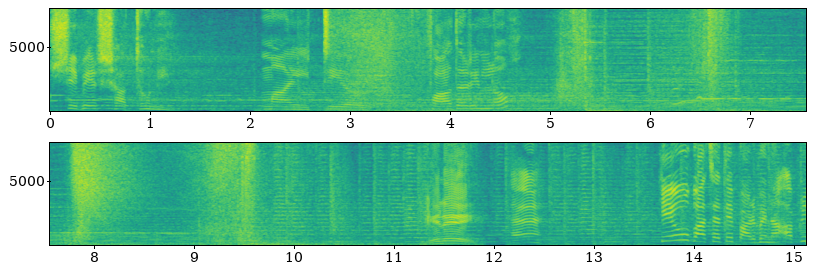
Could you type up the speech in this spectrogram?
শিবের সাধ্য নেই। My dear father in law গেলে বাঁচাতে পারবে না, আপনি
